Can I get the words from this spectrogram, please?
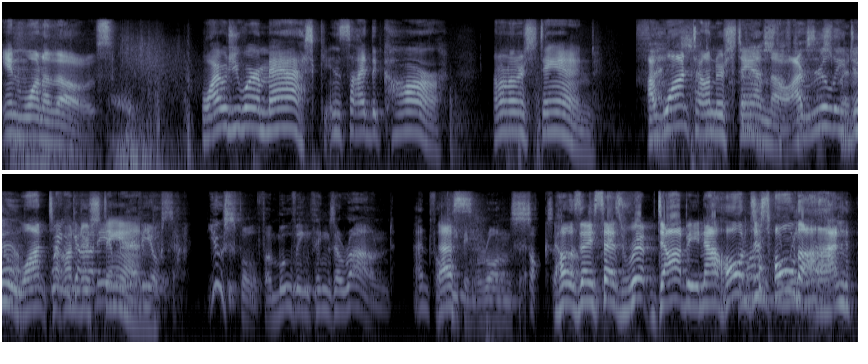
in one of those. Why would you wear a mask inside the car? I don't understand. I want to understand though. I really do want to Wingardium understand. Leviosa. Useful for moving things around and for That's- keeping Ron's socks out. Jose says, "Rip Dobby." Now hold, just hold on.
